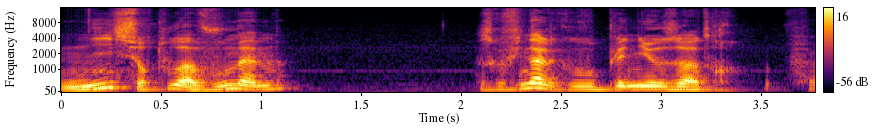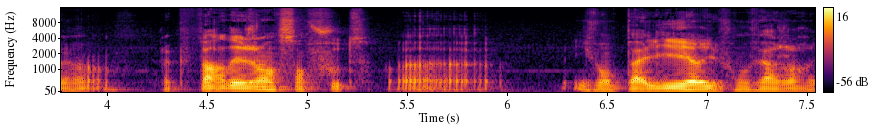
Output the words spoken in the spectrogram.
ni surtout à vous-même. Parce qu'au final, que vous plaignez aux autres, la plupart des gens s'en foutent. Euh, ils vont pas lire, ils vont faire genre,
